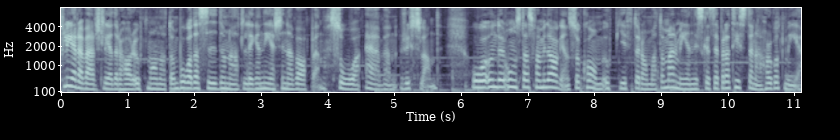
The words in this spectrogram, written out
Flera världsledare har uppmanat de båda sidorna att lägga ner sina vapen, så även Ryssland. Och under onsdagsförmiddagen så kom uppgifter om att de armeniska separatisterna har gått med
